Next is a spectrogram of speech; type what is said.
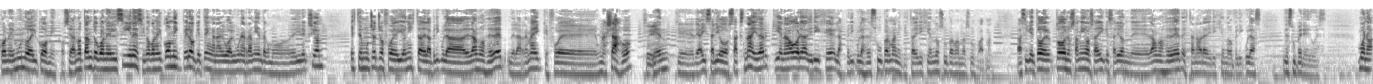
con el mundo del cómic. O sea, no tanto con el cine, sino con el cómic, pero que tengan algo, alguna herramienta como de dirección. Este muchacho fue guionista de la película de Dawn of the Dead, de la remake, que fue un hallazgo. Sí. Bien, que de ahí salió Zack Snyder, quien ahora dirige las películas de Superman y que está dirigiendo Superman vs. Batman. Así que todo todos los amigos ahí que salieron de Dawn of the Dead están ahora dirigiendo películas de superhéroes. Bueno,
